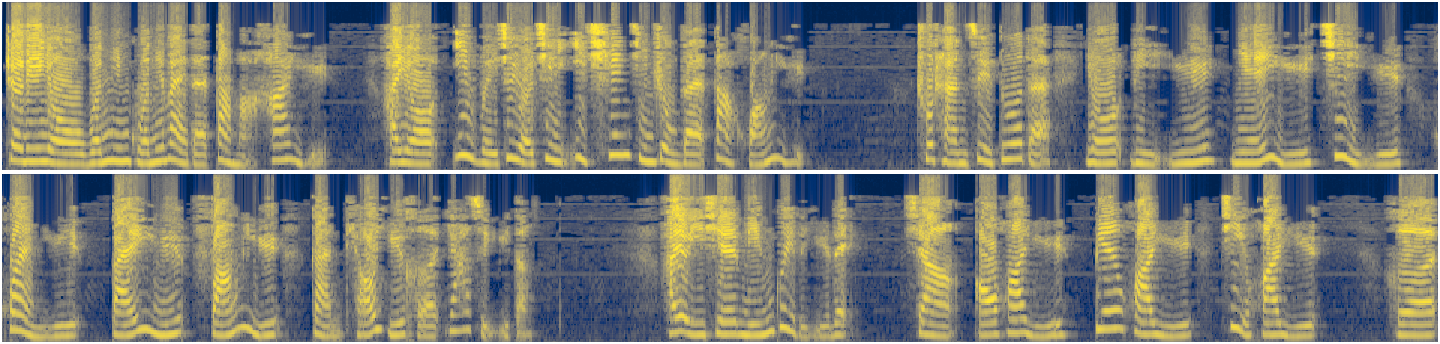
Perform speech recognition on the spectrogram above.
这里有闻名国内外的大马哈鱼，还有一尾就有近一千斤重的大黄鱼。出产最多的有鲤鱼、鲶鱼、鲫鱼、鲩鱼、白鱼、房鱼、杆条鱼和鸭嘴鱼等，还有一些名贵的鱼类，像鳌花鱼、边花鱼、季花鱼和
